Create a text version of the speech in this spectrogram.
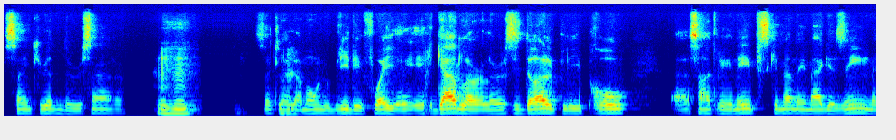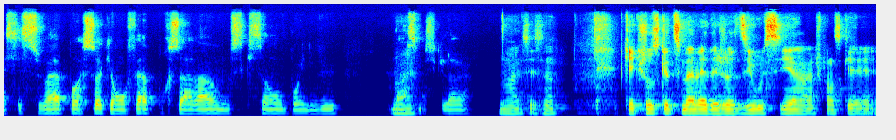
5'8, 200. C'est ça que le monde oublie des fois. Ils, regardent leurs idoles, puis les pros s'entraîner puis ce qu'ils mettent dans les magazines, mais c'est souvent pas ça qu'ils ont fait pour se rendre ou ce qu'ils sont au point de vue masse musculaire. Oui, c'est ça. Quelque chose que tu m'avais déjà dit aussi, hein, je pense que je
